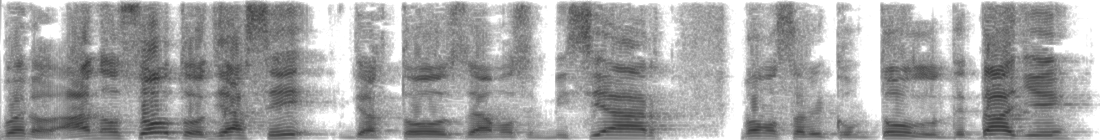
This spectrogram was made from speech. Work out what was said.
Bueno, a nosotros ya sé, ya todos vamos a iniciar Vamos a ver con todo el detalle.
